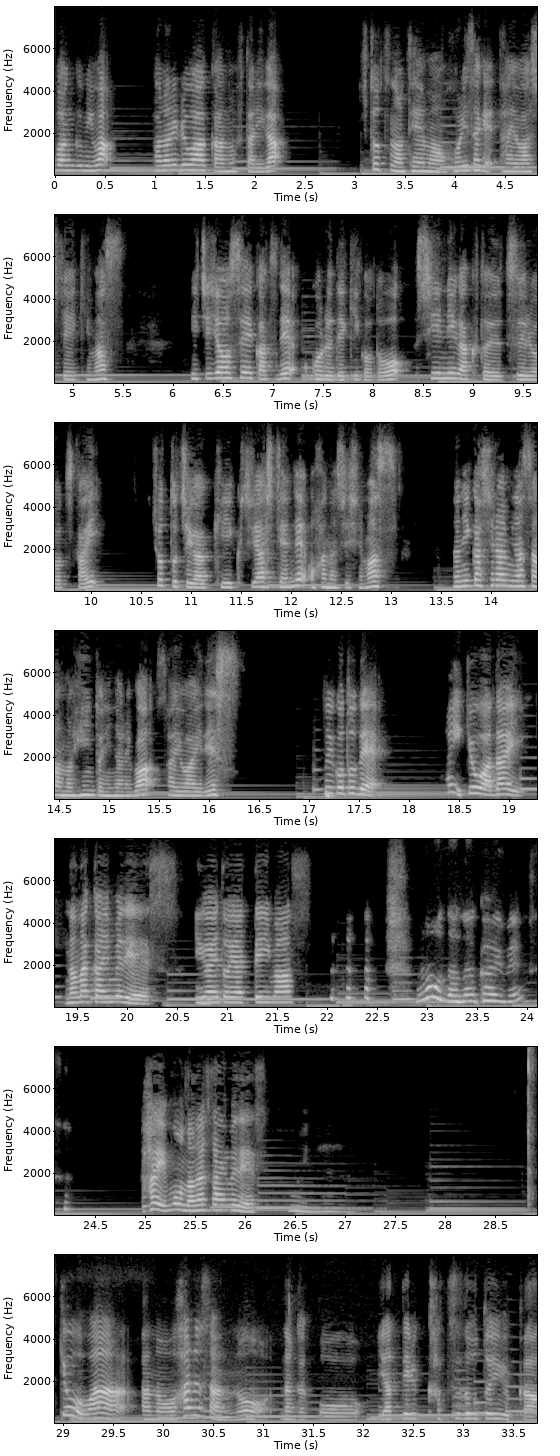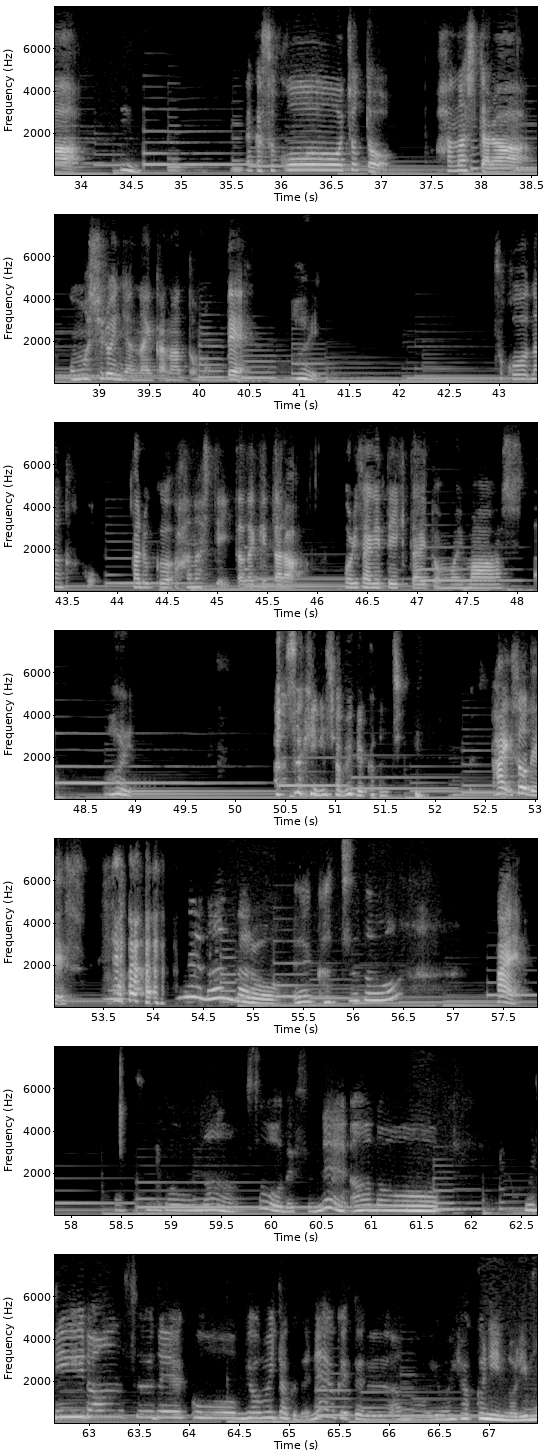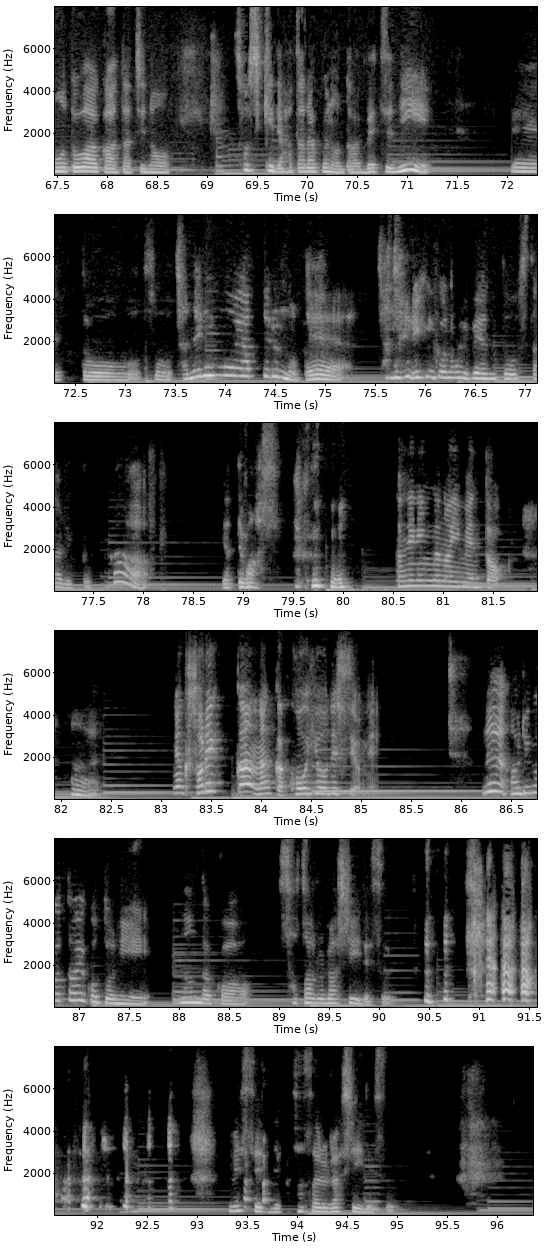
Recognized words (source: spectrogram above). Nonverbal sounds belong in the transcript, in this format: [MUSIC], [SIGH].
の番組はパラレルワーカーの2人が一つのテーマを掘り下げ対話していきます。日常生活で起こる出来事を心理学というツールを使い、ちょっと違う切り口や視点でお話しします。何かしら皆さんのヒントになれば幸いです。ということで、はい。今日は第7回目です。意外とやっています。[LAUGHS] もう7回目？はい、もう7回目です。今日はあのはるさんのなんかこうやってる活動というかうん。なんかそこをちょっと話したら面白いんじゃないかなと思ってはい。そこをなんかこう軽く話していただけたら掘り下げていきたいと思います。はい。あ、[LAUGHS] 先に喋る感じ。はい、そうです。[LAUGHS] え、なんだろう。え、活動？はい。活動な。そうですね。あのフリーランスでこう業務委託でね受けてるあの400人のリモートワーカーたちの組織で働くのとは別にえーっとそうチャネリングをやってるのでチャネリングのイベントをしたりとかやってます。[LAUGHS] チャネリングのイベント。はいなんかそれがなんか好評ですよね。ね、ありがたいことになんだか刺さるらしいです。[LAUGHS] メッセージが刺さるらしいです。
